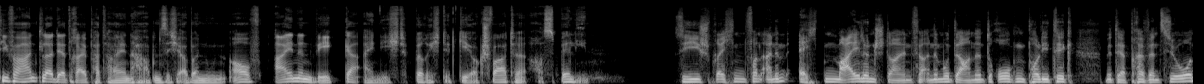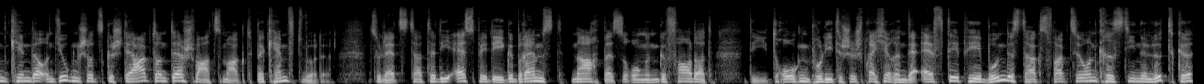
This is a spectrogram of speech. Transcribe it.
Die Verhandler der drei Parteien haben sich aber nun auf einen Weg geeinigt, berichtet Georg Schwarte aus Berlin. Sie sprechen von einem echten Meilenstein für eine moderne Drogenpolitik, mit der Prävention, Kinder- und Jugendschutz gestärkt und der Schwarzmarkt bekämpft würde. Zuletzt hatte die SPD gebremst, Nachbesserungen gefordert. Die drogenpolitische Sprecherin der FDP-Bundestagsfraktion, Christine Lüttke,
